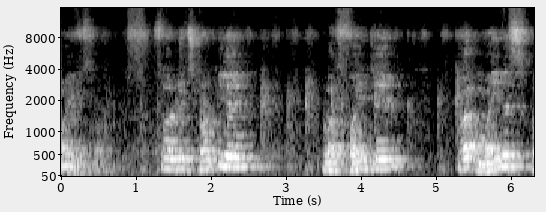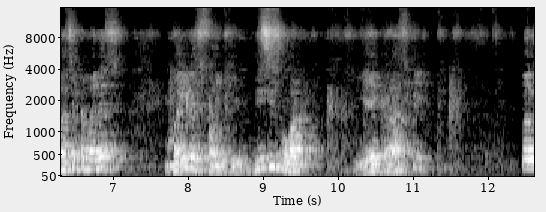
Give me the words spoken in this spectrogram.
minus 5 so it is 20i plus 5j plus minus plus into minus minus 5k this is what a cross b ನಾನು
